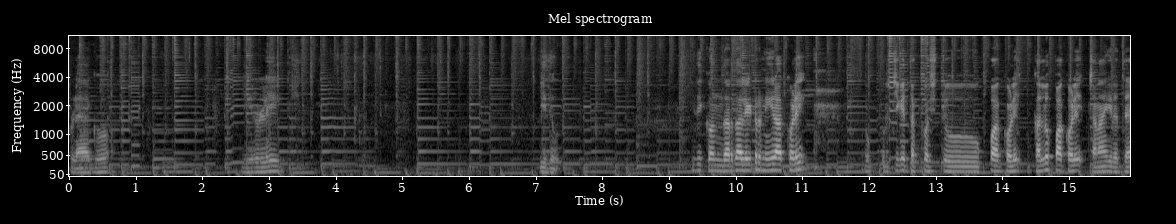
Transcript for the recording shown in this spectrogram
ಫ್ಲ್ಯಾಗು ಈರುಳ್ಳಿ ಇದು. ಇದಕ್ಕೊಂದು ಅರ್ಧ ಲೀಟ್ರ್ ನೀರು ಹಾಕ್ಕೊಳ್ಳಿ. ಉಪ್ಪು ರುಚಿಗೆ ತಕ್ಕಷ್ಟು ಉಪ್ಪು ಹಾಕ್ಕೊಳ್ಳಿ. ಕಲ್ಲುಪ್ಪು ಹಾಕ್ಕೊಳ್ಳಿ, ಚೆನ್ನಾಗಿರುತ್ತೆ.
